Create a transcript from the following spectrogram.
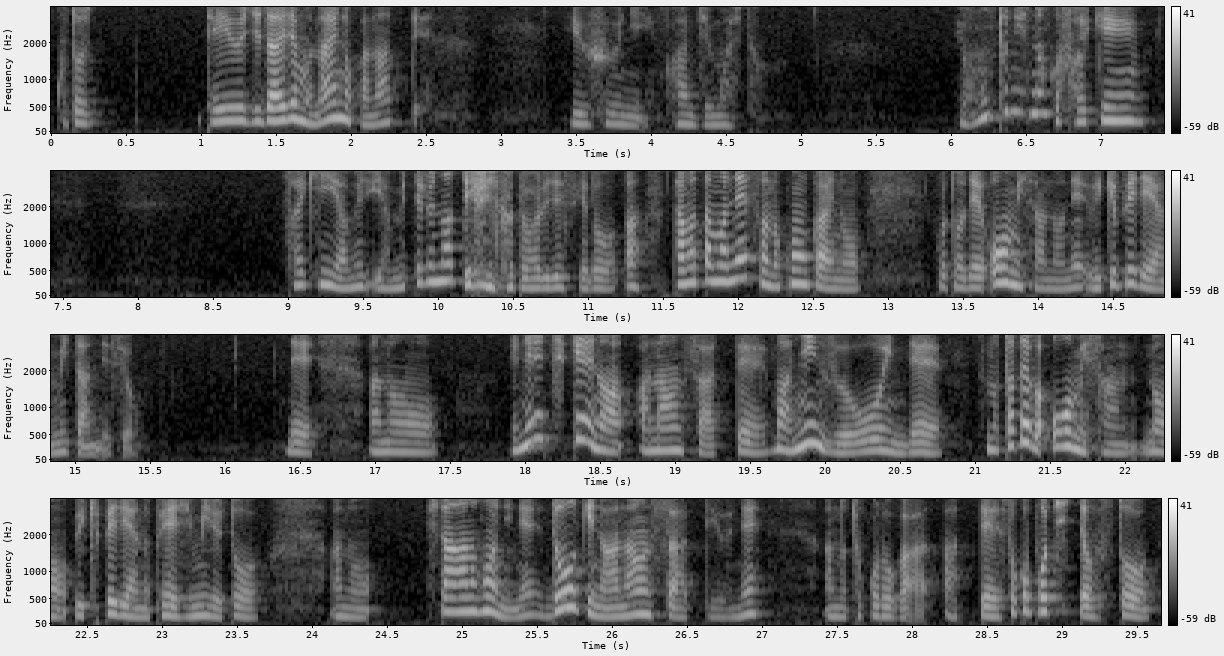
ことっていう時代でもないのかなっていうふうに感じました。いや本当になんか最近最近やめやめてるなっていう言い方はあれですけどあたまたまねその今回のことで近江さんのねウィキペディア見たんですよ。であの NHK のアナウンサーって、まあ、人数多いんでその例えば近江さんのウィキペディアのページ見るとあの下の方にね同期のアナウンサーっていうねあのところがあってそこポチって押すと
